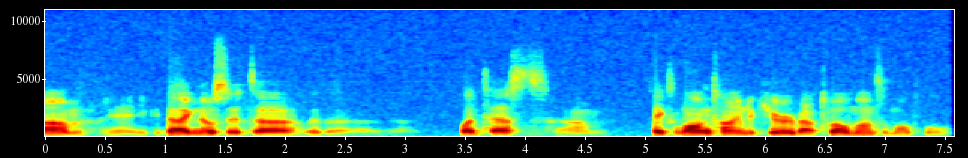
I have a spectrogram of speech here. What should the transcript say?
Um, and you can diagnose it uh, with uh, blood tests. Um, takes a long time to cure, about 12 months of multiple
